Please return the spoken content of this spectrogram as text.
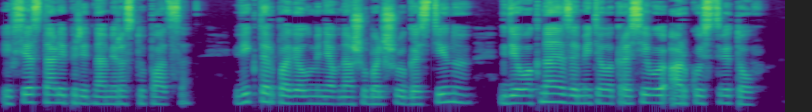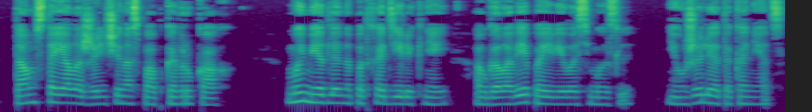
и все стали перед нами расступаться. Виктор повел меня в нашу большую гостиную, где у окна я заметила красивую арку из цветов. Там стояла женщина с папкой в руках. Мы медленно подходили к ней, а в голове появилась мысль. Неужели это конец?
